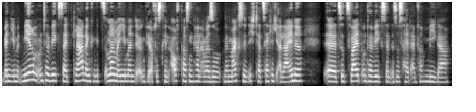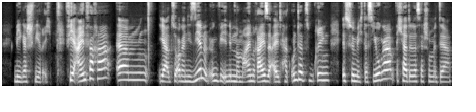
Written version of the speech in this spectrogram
wenn ihr mit mehreren unterwegs seid, klar, dann gibt's immer mal jemanden, der irgendwie auf das Kind aufpassen kann. Aber so, wenn Maxi und ich tatsächlich alleine äh, zu zweit unterwegs sind, ist es halt einfach mega, mega schwierig. Viel einfacher ähm, ja zu organisieren und irgendwie in dem normalen Reisealltag unterzubringen, ist für mich das Yoga. Ich hatte das ja schon mit der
